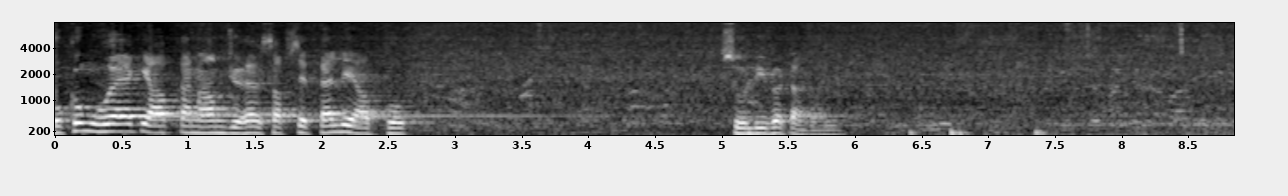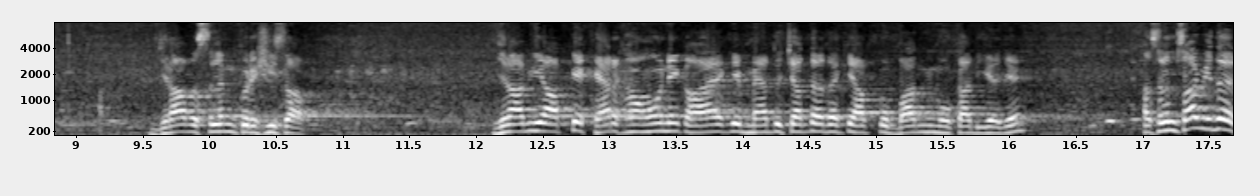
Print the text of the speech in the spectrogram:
حکم ہوا ہے کہ آپ کا نام جو ہے سب سے پہلے آپ کو سولی کا ٹانگا جناب اسلم قریشی صاحب۔ جناب، یہ آپ کے خیر خواہوں نے کہا ہے کہ میں تو چاہتا تھا کہ آپ کو بعد میں موقع دیا جائے۔ اسلم صاحب، ادھر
